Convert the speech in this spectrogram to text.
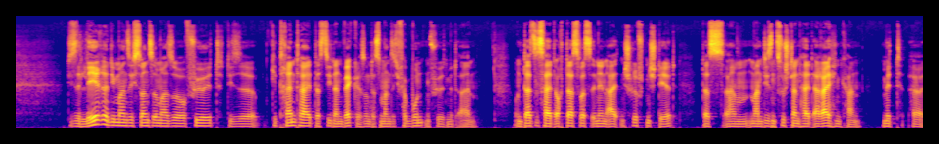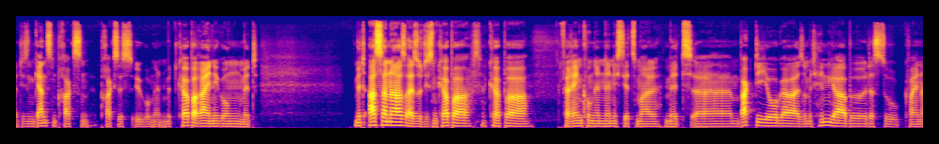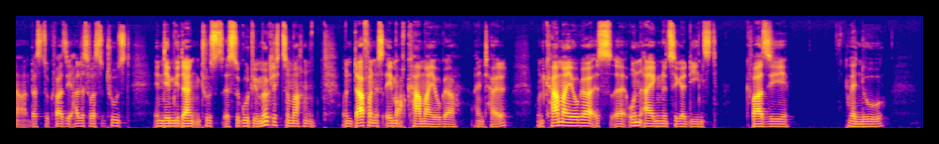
diese Leere, die man sich sonst immer so fühlt, diese Getrenntheit, dass die dann weg ist und dass man sich verbunden fühlt mit allem. Und das ist halt auch das, was in den alten Schriften steht, dass ähm, man diesen Zustand halt erreichen kann mit äh, diesen ganzen Praxen, Praxisübungen, mit Körperreinigung, mit, mit Asanas, also diesen Körper, Körperverrenkungen nenne ich es jetzt mal, mit ähm, Bhakti-Yoga, also mit Hingabe, dass du, keine, dass du quasi alles, was du tust, in dem Gedanken tust, es so gut wie möglich zu machen. Und davon ist eben auch Karma-Yoga ein Teil. Und Karma-Yoga ist äh, uneigennütziger Dienst. Quasi, wenn du,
